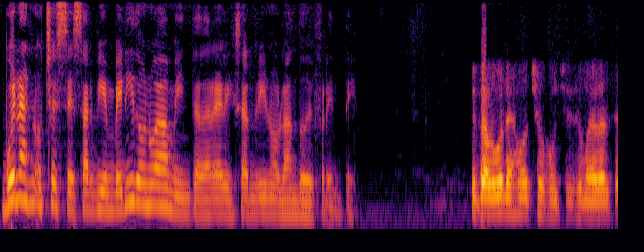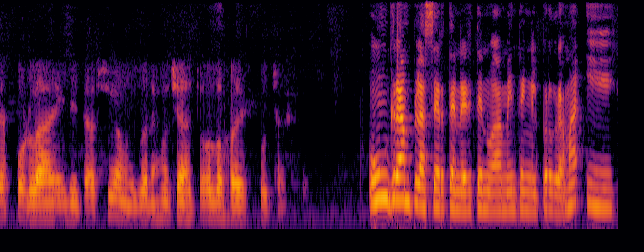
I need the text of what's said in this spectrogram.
Buenas noches, César. Bienvenido nuevamente a Dar Alexandrino hablando de frente. ¿Qué tal? Buenas noches, muchísimas gracias por la invitación y buenas noches a todos los que escuchan. Un gran placer tenerte nuevamente en el programa y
